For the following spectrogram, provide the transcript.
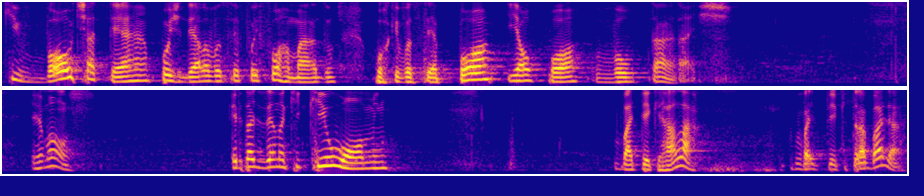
que volte à terra, pois dela você foi formado, porque você é pó e ao pó voltarás. Irmãos, ele está dizendo aqui que o homem vai ter que ralar, vai ter que trabalhar.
